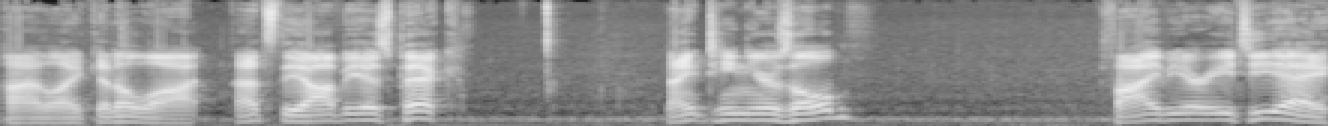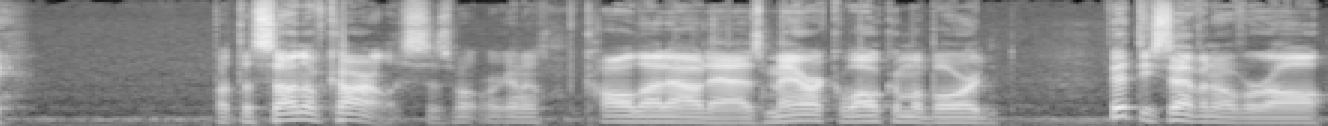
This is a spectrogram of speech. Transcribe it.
I like it a lot. That's the obvious pick. 19 years old. Five-year ETA. But the son of Carlos is what we're going to call that out as. Merrick, welcome aboard. 57 overall.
